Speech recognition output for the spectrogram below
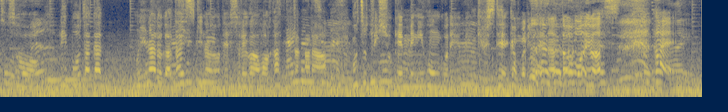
そうリポーターがになるが大好きなのでそれが分かってたからもうちょっと一生懸命日本語で勉強して頑張りたいなと思います。はい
